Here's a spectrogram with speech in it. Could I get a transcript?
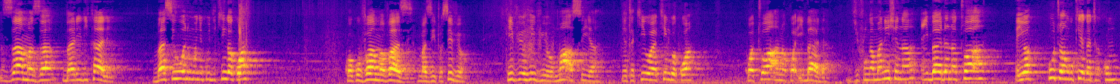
zama za baridi kali basi huwa ni mwenye kujikinga kwa kwa kuvaa mavazi mazito sivyo? Hivyo hivyo maasiya yatakiwa yakingwe kwa kwa toa na kwa ibada. Jifungamanishe na ibada na toa hiyo hutoangukia katika kum,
